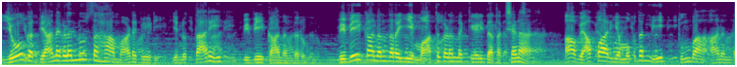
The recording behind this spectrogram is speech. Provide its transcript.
ಯೋಗ ಧ್ಯಾನಗಳನ್ನೂ ಸಹ ಮಾಡಬೇಡಿ ಎನ್ನುತ್ತಾರೆ ವಿವೇಕಾನಂದರು. ವಿವೇಕಾನಂದರ ಈ ಮಾತುಗಳನ್ನು ಕೇಳಿದ ತಕ್ಷಣ ಆ ವ್ಯಾಪಾರಿಯ ಮುಖದಲ್ಲಿ ತುಂಬಾ ಆನಂದ.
